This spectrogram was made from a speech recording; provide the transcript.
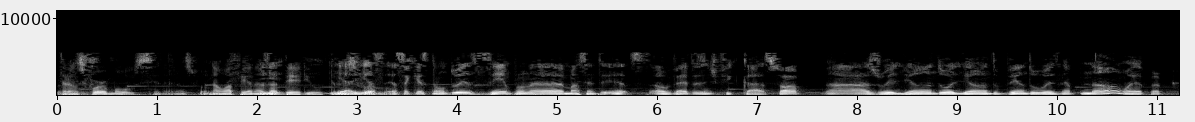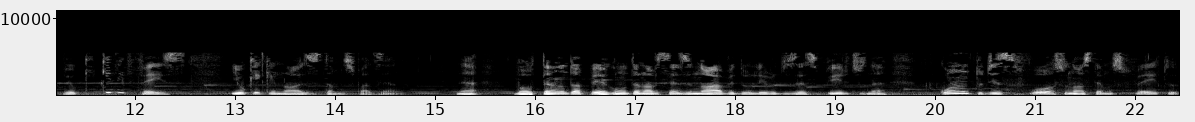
transformou-se, né? transformou. não apenas e, aderiu. E aí essa questão do exemplo, né, Marcelo? Ao invés de a gente ficar só ah, ajoelhando, olhando, vendo o exemplo, não, é para ver o que, que ele fez e o que, que nós estamos fazendo? Né? Voltando à pergunta 909 do Livro dos Espíritos, né? quanto de esforço nós temos feito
